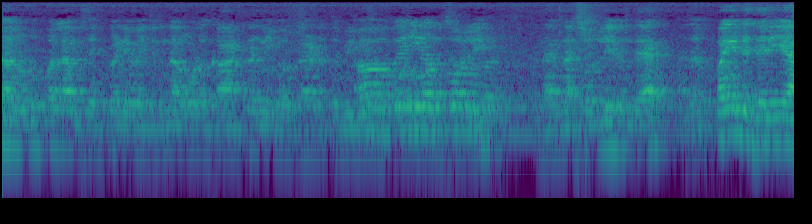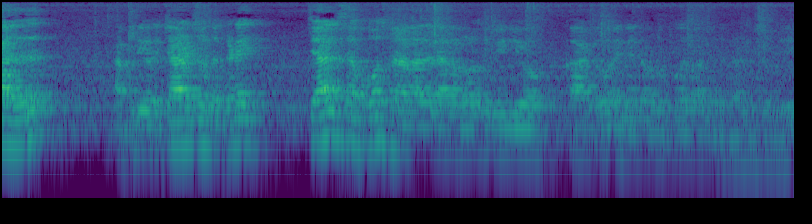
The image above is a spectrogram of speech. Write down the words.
நான் உடுப்பெல்லாம் செட் பண்ணி வச்சிருந்தேன். உங்களுக்கு காட்டுறேன். நீங்க ஒரு அடுத்த வீடியோ சொல்லி. அண்ணா சொல்லியிருந்தேன் அது பையன் தெரியாது. அப்படி ஒரு சான்ஸ் ஒன்று கிடைச்சால் சப்போஸ் நான் அதில் உங்களுக்கு வீடியோ காட்டுவோம். என்னென்ன உடுப்புகள் வந்துருக்கான்னு சொல்லி.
